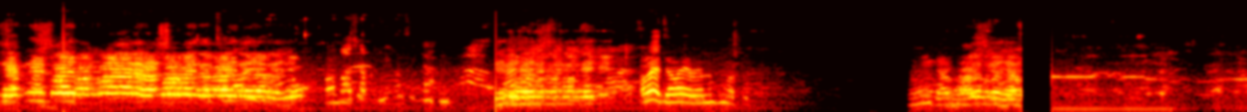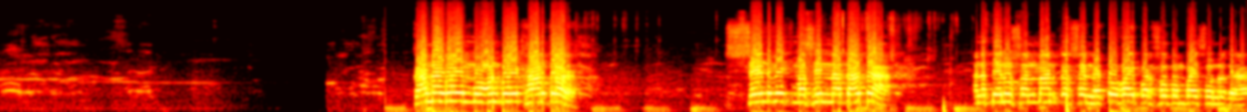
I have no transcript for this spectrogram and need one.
જગદીશભાઈ મકવાણા અને રણછોડભાઈ દલવાડી તૈયાર રહેજો હિન્દુભાઈને સન્માન થઈ ગયું. હવે જવાય હવે એમ હતું ભાવેશભાઈ જાઓ. કાનાભાઈ મોહનભાઈ ખાણતર સેન્ડવિચ મશીનના દાતા, અને તેનું સન્માન કરશે નટુભાઈ પરસોત્તમભાઈ સોનગરા.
